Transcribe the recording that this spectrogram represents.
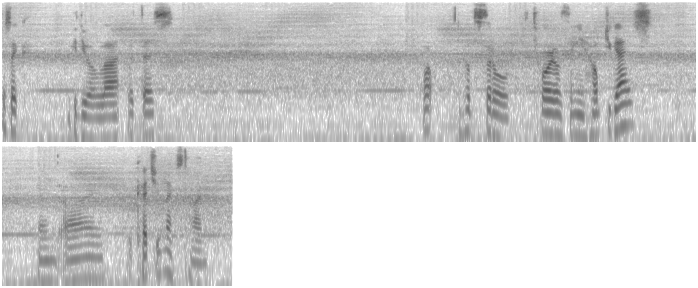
Looks like you could do a lot with this. Well, I hope this little tutorial thingy helped you guys. And I will catch you next time.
